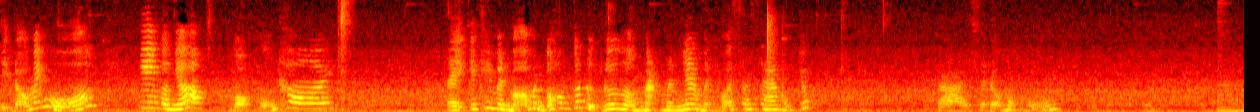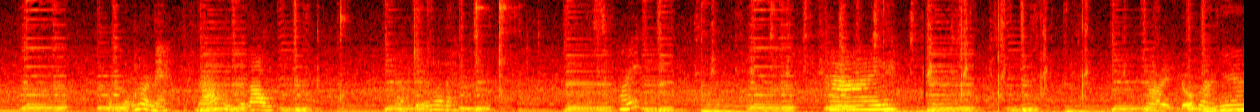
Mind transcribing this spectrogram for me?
chị đổ mấy muỗng. Em còn nhớ không? Một muỗng thôi này cái khi mình mở mình cũng không có được đưa gần mặt mình nha, mình mở xa xa một chút. Rồi, sẽ đổ một muỗng. Một muỗng rồi nè. Đó, mình sẽ lau. Rồi để qua đây. Xoáy. Hai. Rồi, đổ vào nha.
